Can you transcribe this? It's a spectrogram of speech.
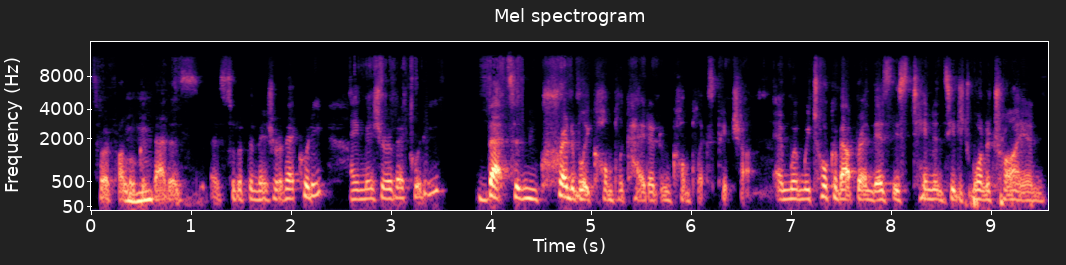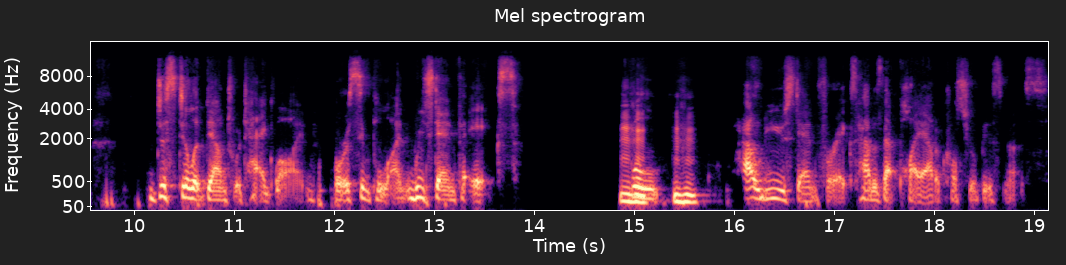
So if I look mm-hmm. at that as, as sort of the measure of equity, a measure of equity, that's an incredibly complicated and complex picture. And when we talk about brand, there's this tendency to want to try and distill it down to a tagline or a simple line. We stand for X. Mm-hmm. Well, mm-hmm. how do you stand for X? How does that play out across your business?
